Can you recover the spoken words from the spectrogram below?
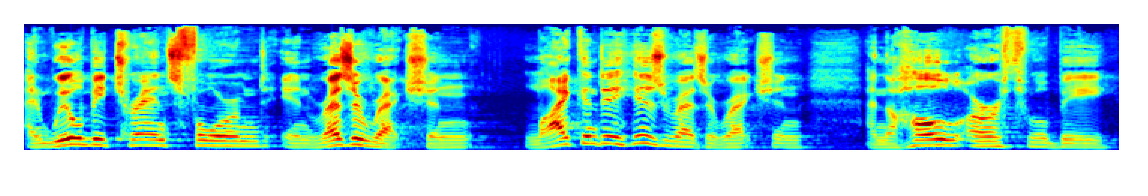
and we'll be transformed in resurrection like unto his resurrection, and the whole earth will be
